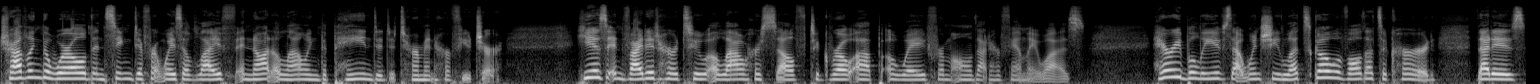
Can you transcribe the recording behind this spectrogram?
Traveling the world and seeing different ways of life and not allowing the pain to determine her future. He has invited her to allow herself to grow up away from all that her family was. Harry believes that when she lets go of all that's occurred, that is,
